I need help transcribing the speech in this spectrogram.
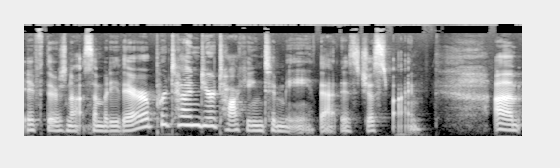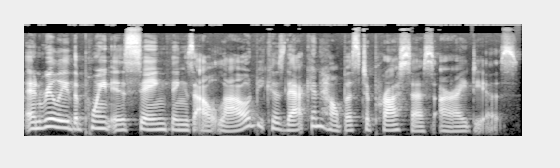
if there's not somebody there, pretend you're talking to me. That is just fine. Um, and really, the point is saying things out loud because that can help us to process our ideas.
